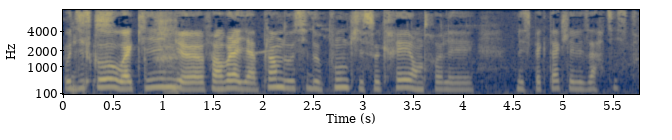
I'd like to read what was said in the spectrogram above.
au disco, au wacking. euh, Enfin voilà, il y a plein de, aussi de ponts qui se créent entre les, les spectacles et les artistes.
